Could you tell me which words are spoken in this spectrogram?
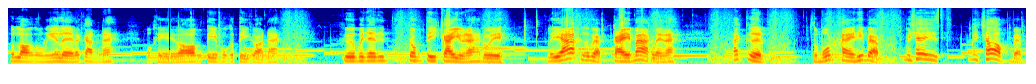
ทดลองตรงนี้เลยแล้วกันนะ โอเค ลองตีปกติก่อนนะ คือมันจะโจมตีไกลอยู่นะ ดูดิ ระยะคือแบบไกลมากเลยนะ ถ้าเกิด สมมติใครที่แบบไม่ใช่ไม่ชอบแบบ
